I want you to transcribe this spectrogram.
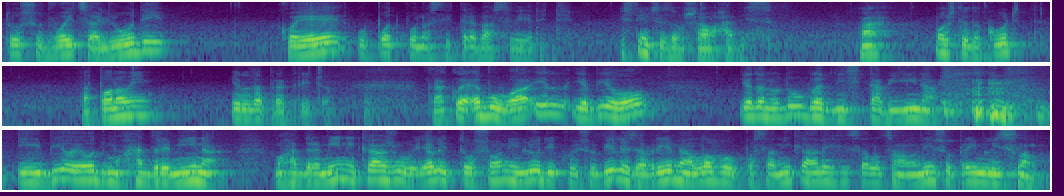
to su dvojica ljudi koje u potpunosti treba slijediti. I s tim se završava hadis. Ha, možete dokučiti da ponovim ili da prepričam. Dakle, Ebu Vail je bio jedan od uglednih tabijina i bio je od muhadremina. Muhadramini kažu, je li to su oni ljudi koji su bili za vrijeme Allahovog poslanika, ali ih nisu primili islam,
